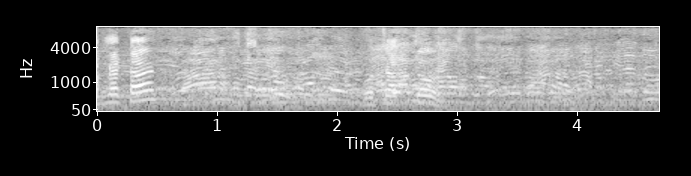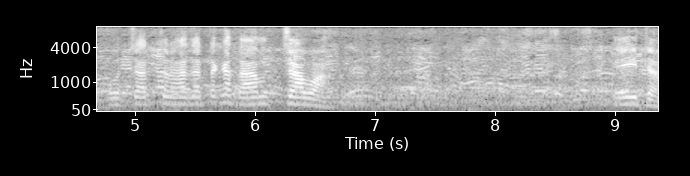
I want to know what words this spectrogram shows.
আপনারটা? পঁচাত্তর। পঁচাত্তর হাজার টাকা দাম চাওয়া। এইটা।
